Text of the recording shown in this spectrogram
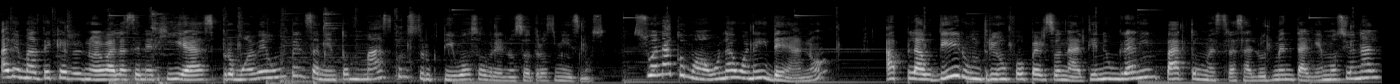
además de que renueva las energías, promueve un pensamiento más constructivo sobre nosotros mismos. Suena como a una buena idea, ¿no? Aplaudir un triunfo personal tiene un gran impacto en nuestra salud mental y emocional,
